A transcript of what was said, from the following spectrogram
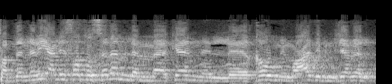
طب ده النبي عليه الصلاة والسلام لما كان القوم معاذ بن جبل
